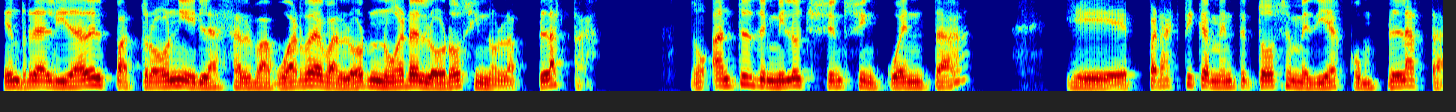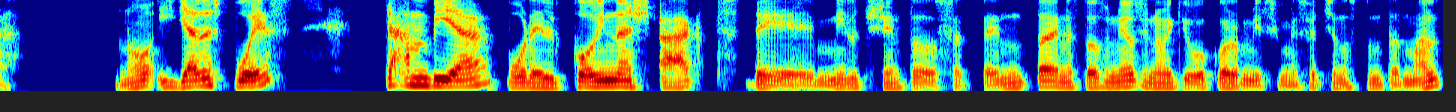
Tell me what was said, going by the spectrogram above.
en realidad el patrón y la salvaguarda de valor no era el oro, sino la plata. ¿no? Antes de 1850, eh, prácticamente todo se medía con plata, ¿no? Y ya después cambia por el Coinage Act de 1870 en Estados Unidos, si no me equivoco, mis, mis fechas no están tan mal.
